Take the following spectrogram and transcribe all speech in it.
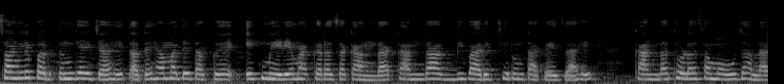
चांगले परतून घ्यायचे आहेत. आता ह्यामध्ये टाकूया एक मिडियम आकाराचा कांदा. कांदा अगदी बारीक चिरून टाकायचा आहे. कांदा थोडासा मऊ झाला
